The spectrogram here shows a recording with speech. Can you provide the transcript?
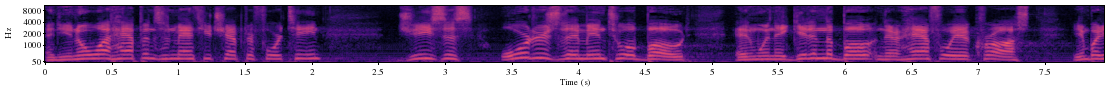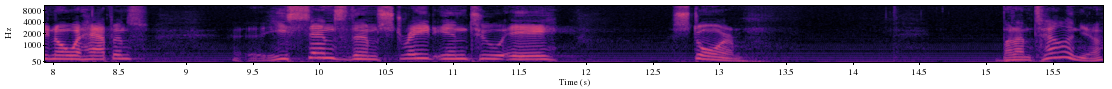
And you know what happens in Matthew chapter 14? Jesus orders them into a boat, and when they get in the boat and they're halfway across, anybody know what happens? He sends them straight into a storm. But I'm telling you,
